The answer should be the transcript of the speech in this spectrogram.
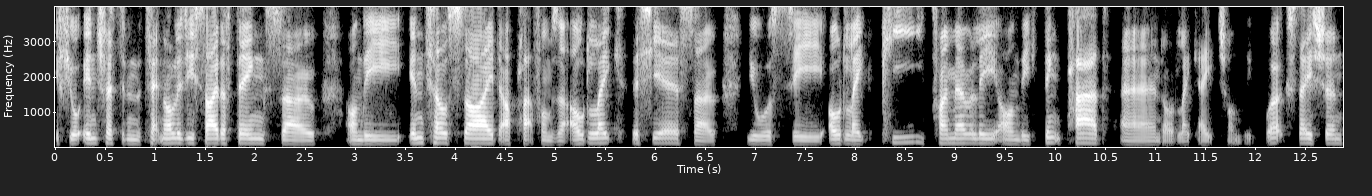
if you're interested in the technology side of things, so on the Intel side, our platforms are Alder Lake this year. So you will see Alder Lake P primarily on the ThinkPad and Alder Lake H on the workstation.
